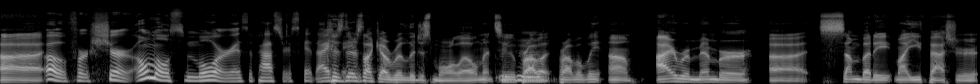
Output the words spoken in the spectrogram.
uh, oh, for sure, almost more as a pastor's kid. I because there's think. like a religious moral element too Mhm. probably probably um i remember uh somebody my youth pastor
